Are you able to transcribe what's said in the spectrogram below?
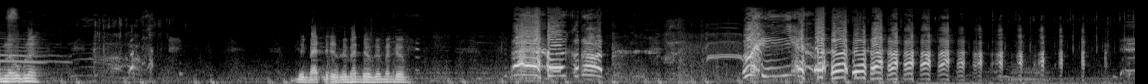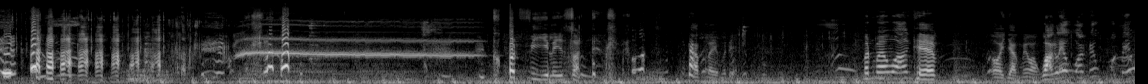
อุ้มเลยอุ้มเลยเป็นแมทเดิมเป็นแมทเดิมเป็นแมทเดิมอ้าวขอโทษเฮ้ยโคตรฟรีเลยสัตว์ทำอะไรมาเนี่ยมันมาวางแคมอ๋อยังไม่วางวางเร็ววางเร็ววางเร็ว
